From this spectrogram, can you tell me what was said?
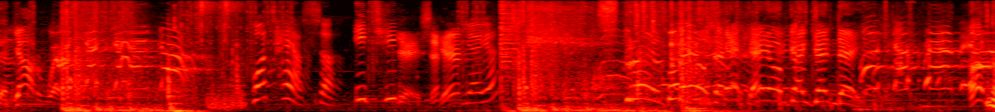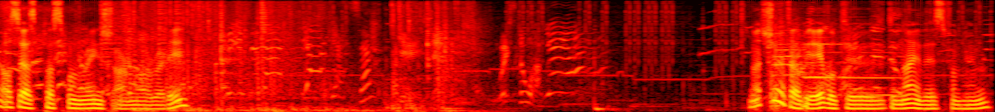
Strela Fuse. Yarway. What house? It hit. Yes, eh? yeah. Yeah, yeah. Strail Boga. Eom Gangende. He also has plus one ranged armor already. Yes, sir. Yes? Where's the one? Not sure if I'll be able to deny this from him.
